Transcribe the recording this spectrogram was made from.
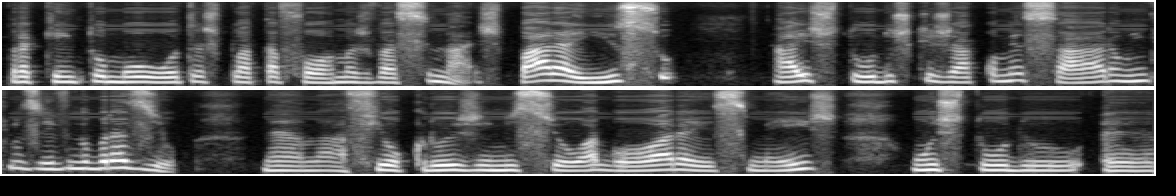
para quem tomou outras plataformas vacinais. Para isso, há estudos que já começaram, inclusive no Brasil. Né? A Fiocruz iniciou agora, esse mês, um estudo é,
